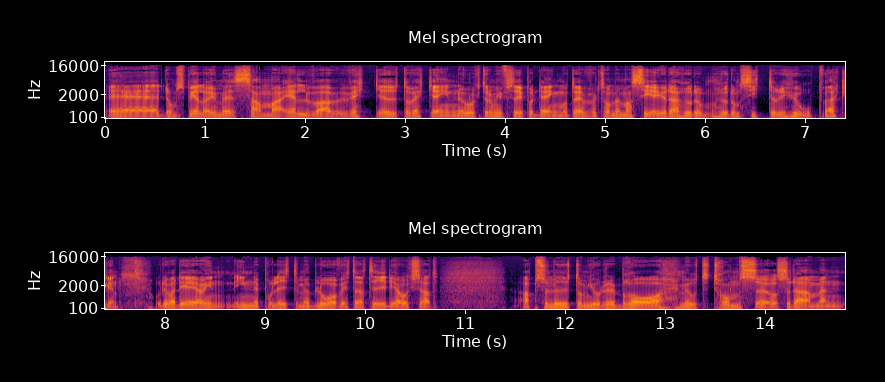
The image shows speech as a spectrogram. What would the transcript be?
eh, de spelar ju med samma elva vecka ut och vecka in. Nu åkte de i och för sig på däng mot Everton, men man ser ju där hur de, hur de sitter ihop verkligen. Och det var det jag var inne på lite med Blåvitt där tidigare också, att absolut, de gjorde det bra mot Tromsö och sådär, men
